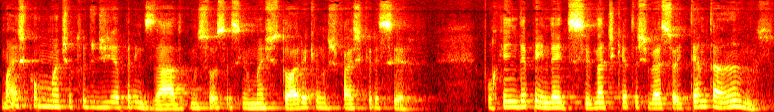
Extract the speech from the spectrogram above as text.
Mas como uma atitude de aprendizado, como se fosse assim uma história que nos faz crescer. Porque independente se na etiqueta tivesse 80 anos,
